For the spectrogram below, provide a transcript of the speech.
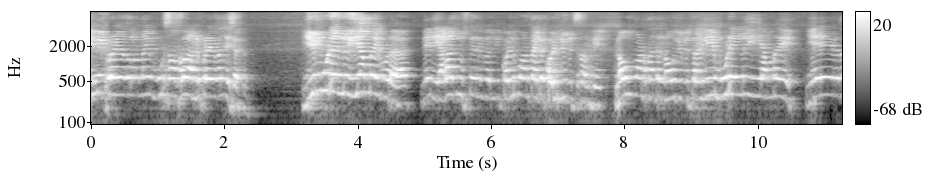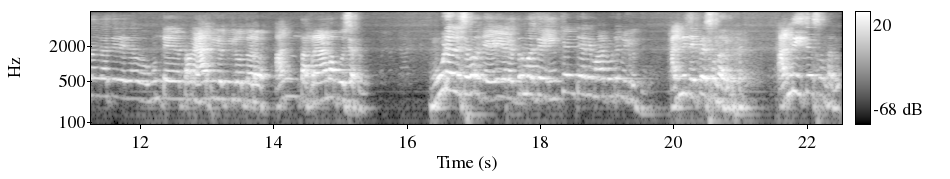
ఎన్ని ప్రయోగాలు ఉన్నాయి? మూడు సంవత్సరాలు అన్ని ప్రయోగాలు చేసేస్తారు ఈ మూడేళ్ళు ఈ అమ్మాయి కూడా నేను ఎలా చూస్తే నీ కళ్ళు బాగుంటాయి అంటే కళ్ళు చూపించడానికి నవ్వు బాగుంటుందంటే నవ్వు చూపించడానికి ఈ మూడేళ్ళు ఈ అమ్మాయి ఏ విధంగా అయితే ఉంటే తను హ్యాపీగా ఫీల్ అవుతాడో అంత ప్రేమ పోసేస్తుంది. మూడేళ్ళ చివరికి వీళ్ళిద్దరి మధ్య ఇంకేంటి అనే మాట ఉంటే మిగులుద్ది. అన్ని చెప్పేసుకున్నారు. అన్ని ఇచ్చేస్తున్నారు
